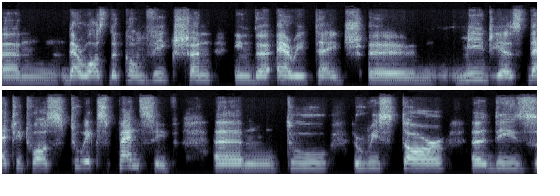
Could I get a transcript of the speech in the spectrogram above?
um, there was the conviction in the heritage uh, medias that it was too expensive um, to restore uh, these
